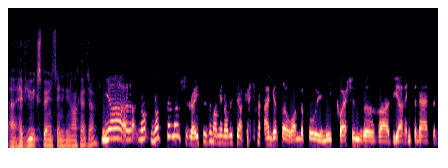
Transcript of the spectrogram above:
Uh, have you experienced anything like that, Joe? Yeah, not not so much racism. I mean, obviously, I get, I get the wonderful, unique questions of uh, do you have internet and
